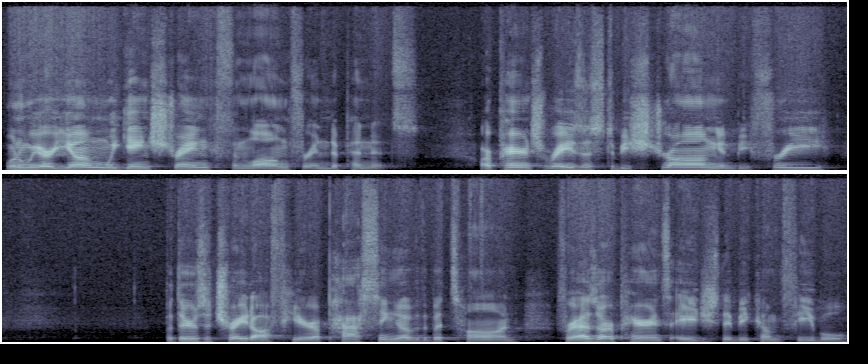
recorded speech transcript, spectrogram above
When we are young, we gain strength and long for independence. Our parents raise us to be strong and be free. But there's a trade off here, a passing of the baton. For as our parents age, they become feeble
